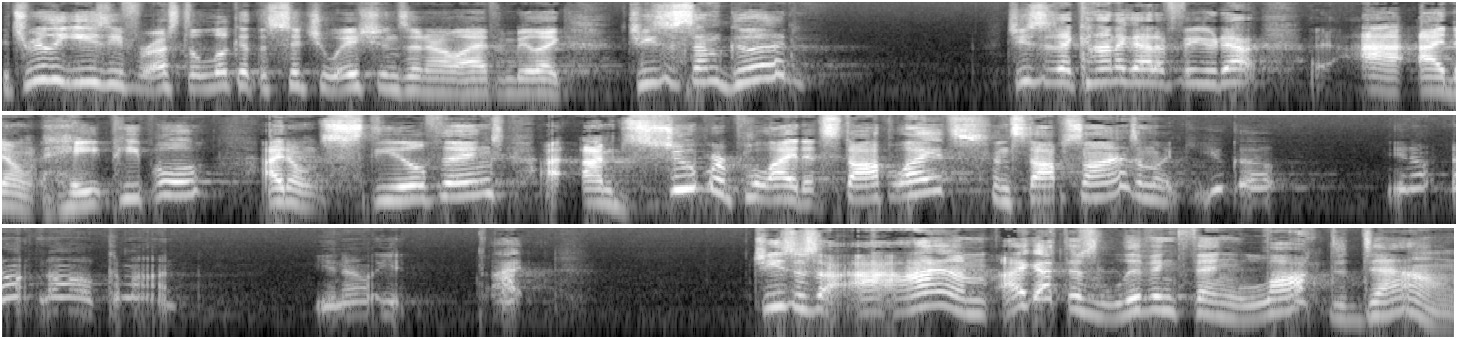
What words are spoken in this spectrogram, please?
It's really easy for us to look at the situations in our life and be like, Jesus, I'm good. Jesus, I kind of got it figured out. I, I don't hate people. I don't steal things. I, am super polite at stoplights and stop signs. I'm like, you go. You know, no, no, come on. You know, you, I, Jesus, I, I am, I got this living thing locked down.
